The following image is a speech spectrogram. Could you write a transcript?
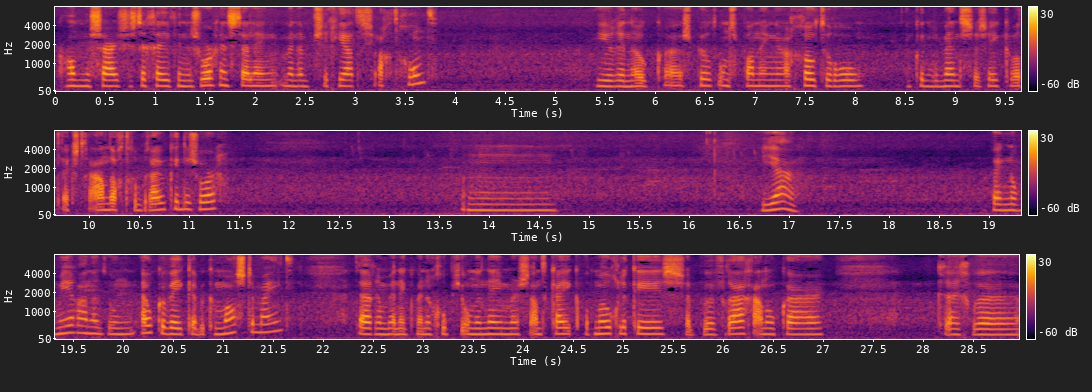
handmassages te geven in een zorginstelling met een psychiatrische achtergrond. Hierin ook speelt ontspanning een grote rol. Dan kunnen de mensen zeker wat extra aandacht gebruiken in de zorg. Mm. Ja. Ben ik nog meer aan het doen? Elke week heb ik een mastermind. Daarin ben ik met een groepje ondernemers aan het kijken wat mogelijk is. Hebben we vragen aan elkaar. Krijgen we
